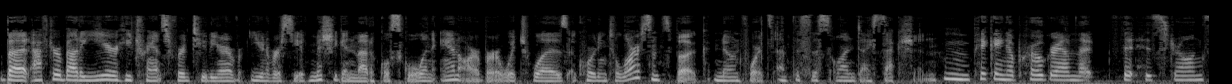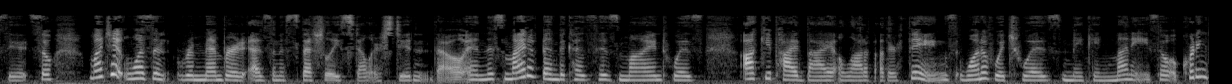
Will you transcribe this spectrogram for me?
But after about a year, he transferred to the Uni- University of Michigan Medical School in Ann Arbor, which was, according to Larson's book, known for its emphasis on dissection. Hmm, picking a program that fit his strong suit. So Mudgett wasn't remembered as an especially stellar student, though, and this might have been because his mind was occupied by a lot of other things, one of which was making money. So according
